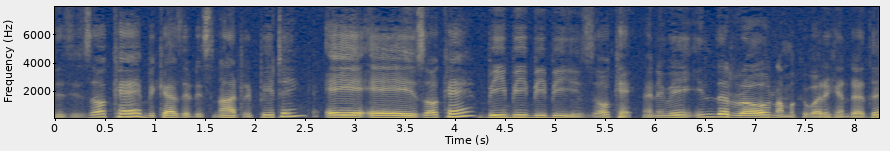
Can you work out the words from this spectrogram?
This is okay because it is not repeating A A is okay B B B B is okay எனவே இந்த ரோ நமக்கு வருகின்றது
